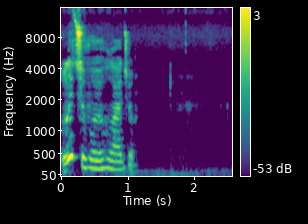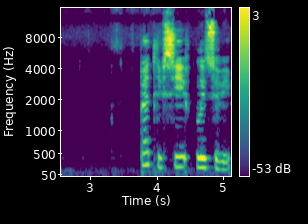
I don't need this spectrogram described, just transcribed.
лицевою гладдю. Петлі всі лицеві.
